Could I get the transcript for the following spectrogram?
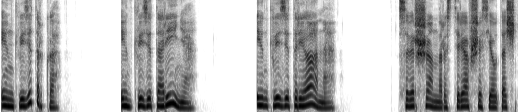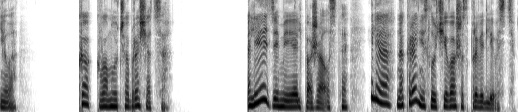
Инквизиторка? Инквизиториня? Инквизиториана? Совершенно растерявшись, я уточнила — как к вам лучше обращаться? «Леди Миэль, пожалуйста, или, на крайний случай, ваша справедливость», —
